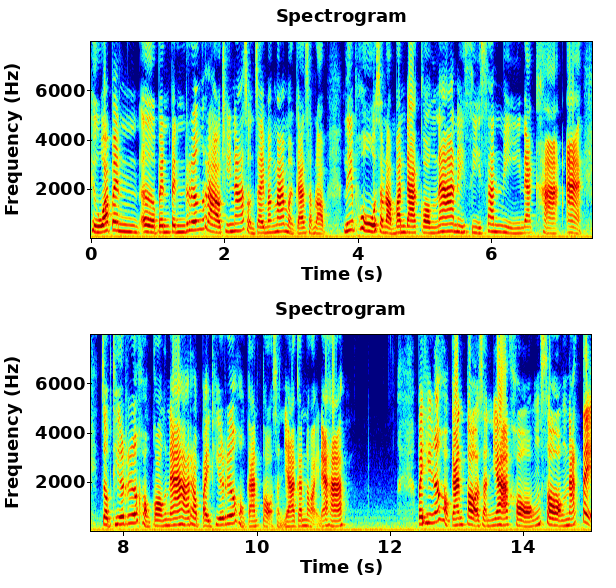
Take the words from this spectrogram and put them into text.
ถือว่าเป็นเออเป็นเป็นเรื่องราวที่น่าสนใจมากๆเหมือนกันสำหรับลิพูสำหรับบรรดากองหน้าในซีซั่นนี้นะคะอะจบที่เรื่องของกองหน้าเราไปที่เรื่องของการต่อสัญญากันหน่อยนะคะ ไปที่เรื่องของการต่อสัญญาของ 2 นักเตะ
